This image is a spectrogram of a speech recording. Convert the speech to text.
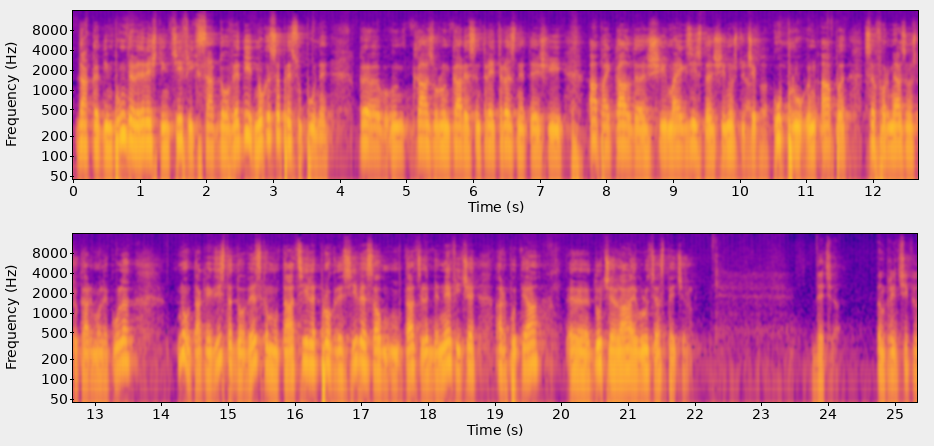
dacă din punct de vedere științific s-a dovedit, nu că se presupune, că în cazul în care sunt trei trăsnete și apa e caldă și mai există și nu știu ce cupru în apă să formează nu știu care moleculă, nu, dacă există dovezi că mutațiile progresive sau mutațiile benefice ar putea e, duce la evoluția speciilor. Deci, în principiu,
